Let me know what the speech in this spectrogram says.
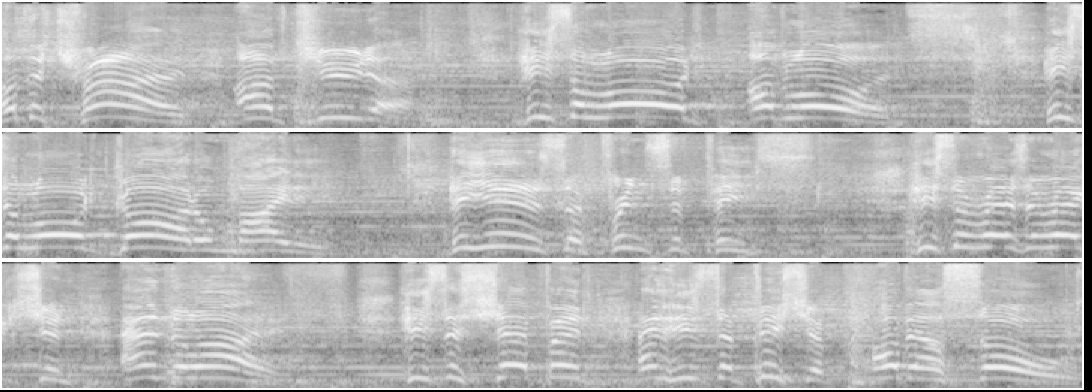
of the tribe of Judah. He's the Lord of lords. He's the Lord God Almighty. He is the Prince of Peace. He's the resurrection and the life. He's the shepherd and he's the bishop of our souls.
